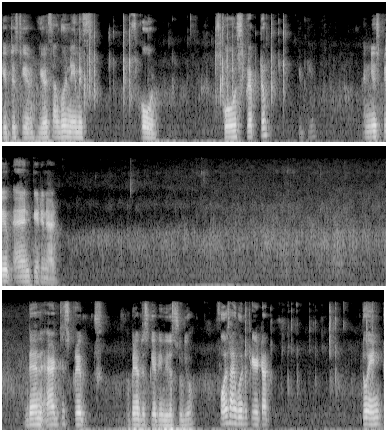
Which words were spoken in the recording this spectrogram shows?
Give this here here so I'm going to name it score. Score script. A new script and create an ad then add the script. Open up the script in Visual Studio. First I'm going to create a to int.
